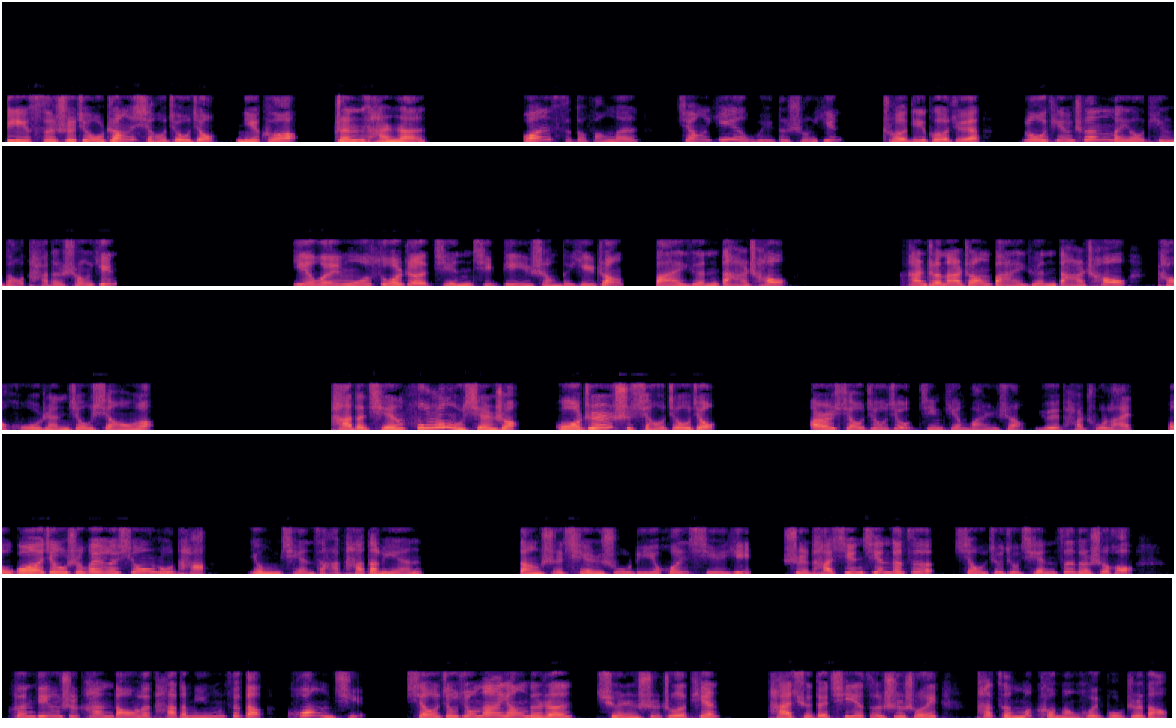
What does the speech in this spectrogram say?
第四十九章小舅舅，你可真残忍！关死的房门将叶伟的声音彻底隔绝，陆廷琛没有听到他的声音。叶伟摩挲着捡起地上的一张百元大钞，看着那张百元大钞，他忽然就笑了。他的前夫陆先生果真是小舅舅，而小舅舅今天晚上约他出来。不过就是为了羞辱他，用钱砸他的脸。当时签署离婚协议是他先签的字，小舅舅签字的时候肯定是看到了他的名字的。况且小舅舅那样的人权势遮天，他娶的妻子是谁，他怎么可能会不知道？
